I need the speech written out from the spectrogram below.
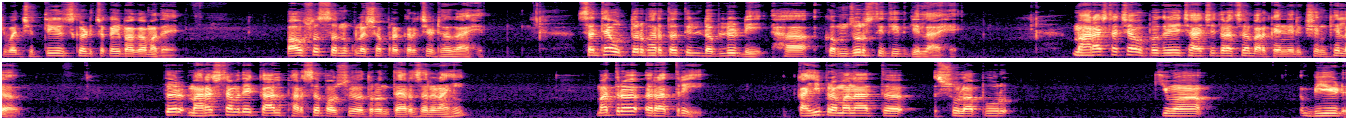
किंवा छत्तीसगडच्या काही भागामध्ये पावसास अनुकूल अशा प्रकारचे ढग आहेत. सध्या उत्तर भारतातील डब्ल्यू डी हा कमजोर स्थितीत गेला आहे. महाराष्ट्राच्या उपग्रही छायाचित्राचं बारकाई निरीक्षण केलं तर महाराष्ट्रामध्ये काल फारसं पावसाळी वातावरण तयार झालं नाही. मात्र रात्री काही प्रमाणात सोलापूर किंवा बीड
